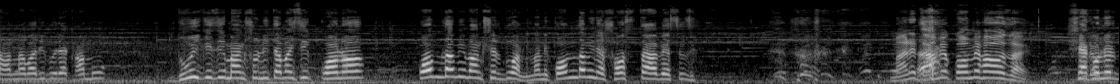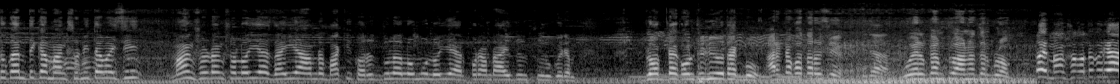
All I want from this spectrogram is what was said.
রান্নাবাড়ি করে খামু। দুই কেজি মাংস নিতে পাইছি। কোন কম দামি মাংসের দোয়ান মানে কম দামি না সস্তা বেছে মানে দামে কমে পাওয়া যায়। শেখনের দোকান থেকে মাংস নিতে পাইছি। মাংস টাংস লইয়া যাইয়া আমরা বাকি খরচগুলো লমু লইয়া এরপর আমরা আয়োজন শুরু করিম। ব্লগটা কন্টিনিউ থাকব। আর একটা কথা রয়েছে। ওয়েলকাম টু আনাদার ব্লগ ওই মাংস কত করিয়া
